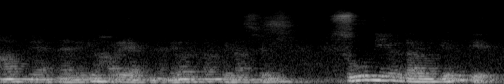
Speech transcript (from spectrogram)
ආත්මයක් නෑ මේක හරයක් නෑ මේවා නිකන් වෙනස් වෙන ශූන්‍ය වෙන ධර්ම කියලා තේරෙනවා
